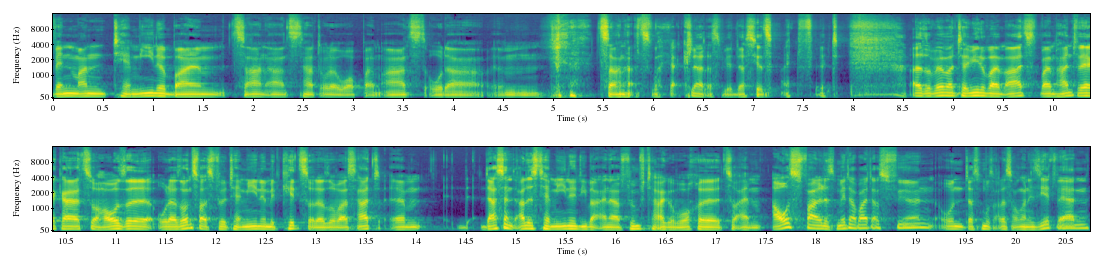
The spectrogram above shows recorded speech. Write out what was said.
wenn man Termine beim Zahnarzt hat oder überhaupt beim Arzt oder ähm, Zahnarzt, war ja klar, dass mir das jetzt einfällt. Also wenn man Termine beim Arzt, beim Handwerker zu Hause oder sonst was für Termine mit Kids oder sowas hat, ähm, das sind alles Termine, die bei einer Fünf-Tage-Woche zu einem Ausfall des Mitarbeiters führen und das muss alles organisiert werden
